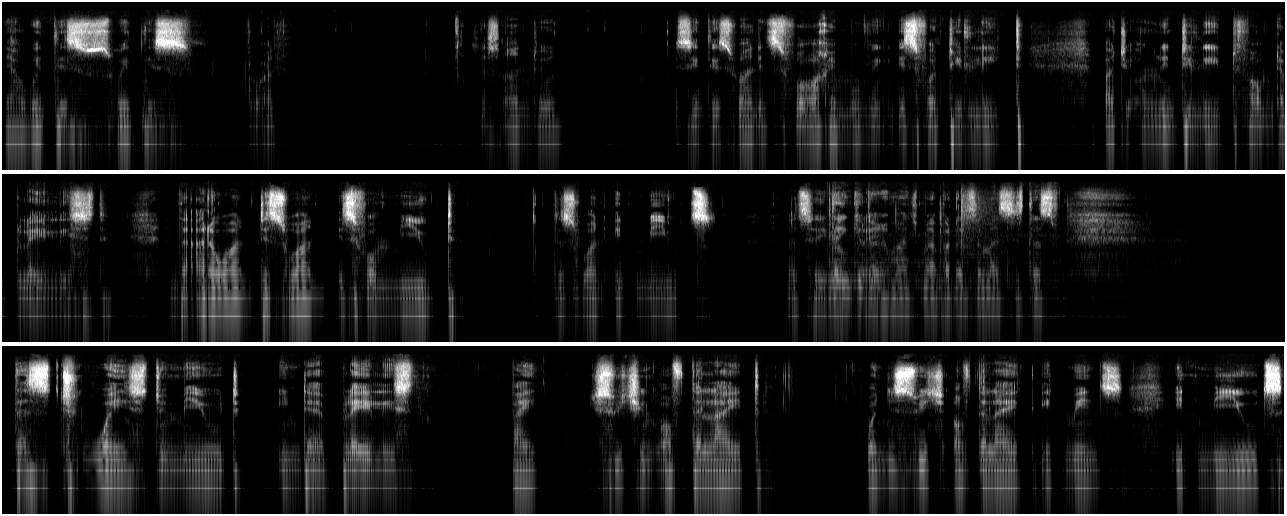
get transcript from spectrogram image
Yeah with this with this one. Just undo. See this one is for removing it's for delete. But you only delete from the playlist. And the other one this one is for mute. This one it mutes. Let's say thank you very much my brothers and my sisters. There's two ways to mute in the playlist. By switching off the light when you switch off the light it means it mutes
